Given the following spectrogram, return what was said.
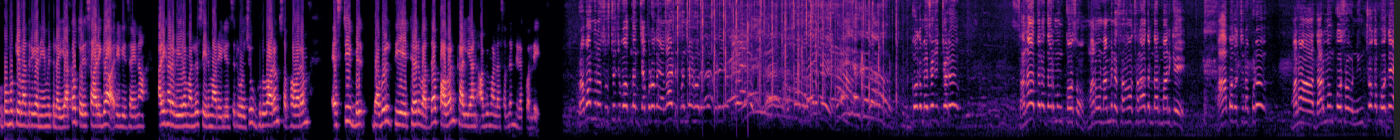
ఉప ముఖ్యమంత్రిగా నియమితులయ్యాక తొలిసారిగా రిలీజ్ అయిన హరిహర వీరమల్లు సినిమా రిలీజ్ రోజు గురువారం సభవరం ఎస్టీ బిల్ bill double theatre Pawan Kalyan అభిమానుల సందడి నెలకొంది. ప్రబంధనం సృష్టించబోతుందని చెప్పడంలో ఎలాంటి సందేహం ఇంకొక మెసేజ్ ఇచ్చాడు. సనాతన ధర్మం కోసం మనం నమ్మిన సనాతన ధర్మానికి ఆపద వచ్చినప్పుడు మనం ఆ ధర్మం కోసం నించోకపోతే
